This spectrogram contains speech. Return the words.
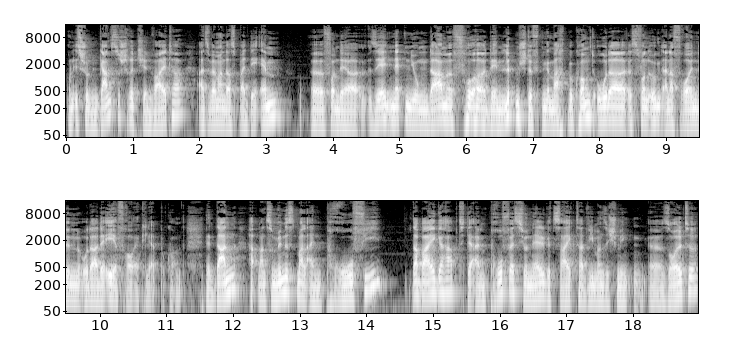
und ist schon ein ganzes Schrittchen weiter, als wenn man das bei DM äh, von der sehr netten jungen Dame vor den Lippenstiften gemacht bekommt oder es von irgendeiner Freundin oder der Ehefrau erklärt bekommt. Denn dann hat man zumindest mal einen Profi dabei gehabt, der einem professionell gezeigt hat, wie man sich schminken äh, sollte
